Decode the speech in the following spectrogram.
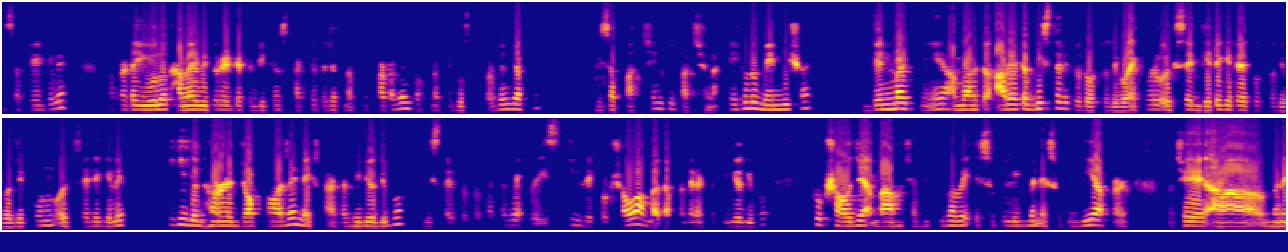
ভিসা পেয়ে গেলে আপনার একটা ইয়েলো খামের ভিতরে এটা একটা ডিটেলস থাকে, ওটা যখন আপনি ফাটাবেন তখন আপনি বুঝতে পারবেন যে আপনি ভিসা পাচ্ছেন কি পাচ্ছেন না। এই হলো মেন বিষয়। ডেনমার্ক নিয়ে আমরা হয়তো আরও একটা বিস্তারিত তথ্য দিব। একেবারে ওয়েবসাইট ঘেটে ঘেটে তথ্য দিব যে কোন ওয়েবসাইটে গেলে কি কি ধরনের জব পাওয়া যায়। নেক্সট আর একটা ভিডিও দিব। বিস্তারিত তথ্য থাকবে স্ক্রিন রেকর্ড সহ আমরা আপনাদের একটা ভিডিও দিব। খুব সহজে বা হচ্ছে আপনি কীভাবে এসওপি লিখবেন এসওপি দিয়ে আপনার হচ্ছে মানে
